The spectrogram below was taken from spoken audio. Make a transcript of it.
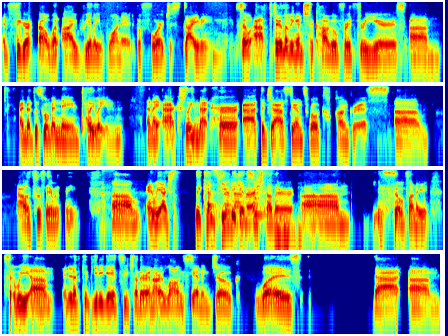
and figure out what I really wanted before just diving. So after living in Chicago for three years, um, I met this woman named Kelly Layton, and I actually met her at the Jazz Dance World Congress. Um, Alex was there with me, um, and we actually competed against each other. Um, it's so funny. So we um, ended up competing against each other, and our long-standing joke was that um,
